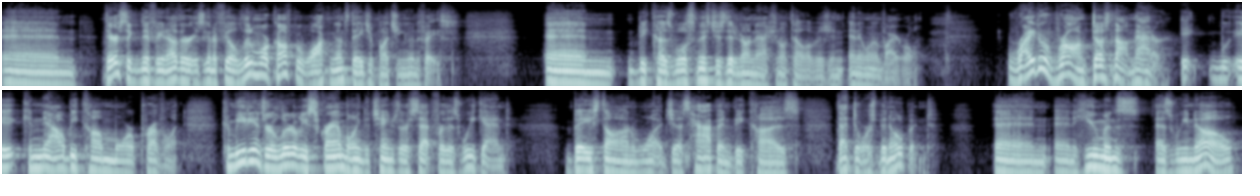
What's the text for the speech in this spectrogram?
and their significant other is going to feel a little more comfortable walking on stage and punching you in the face. And because Will Smith just did it on national television and it went viral right or wrong does not matter. It, it can now become more prevalent. Comedians are literally scrambling to change their set for this weekend based on what just happened because that door's been opened. And, and humans, as we know,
